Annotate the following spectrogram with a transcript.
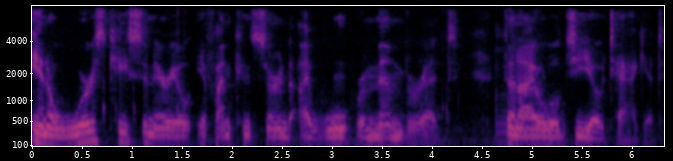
in a worst case scenario, if I'm concerned I won't remember it, mm. then I will geotag it.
